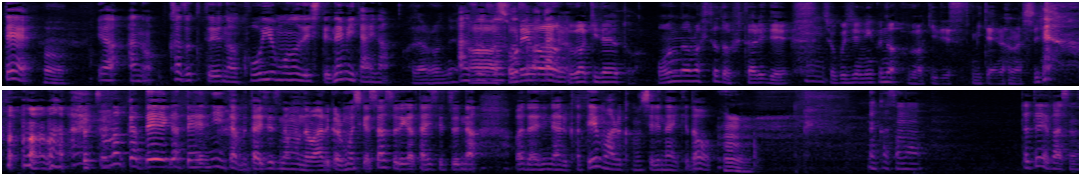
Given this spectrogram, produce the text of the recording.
てうん。いやあの家族というのはこういうものでしてねみたいな。あなるほどね。あああそうそうそうそれわかる。は浮気だよと女の人と二人でうん。食事に行くのは浮気です。みたいな話。まあまあその家庭家庭に多分大切なものはあるからもしかしたらそれが大切な話題になる家庭もあるかもしれないけどうん。なんかその例えばその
